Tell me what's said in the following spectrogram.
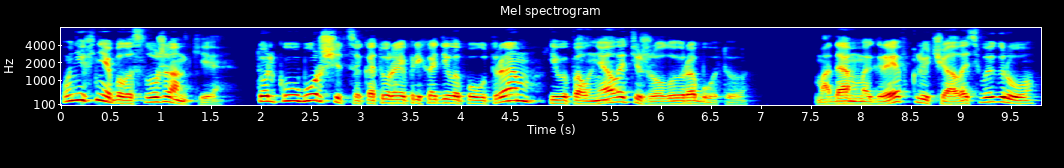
У них не было служанки, только уборщица, которая приходила по утрам и выполняла тяжелую работу. Мадам Мегре включалась в игру.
